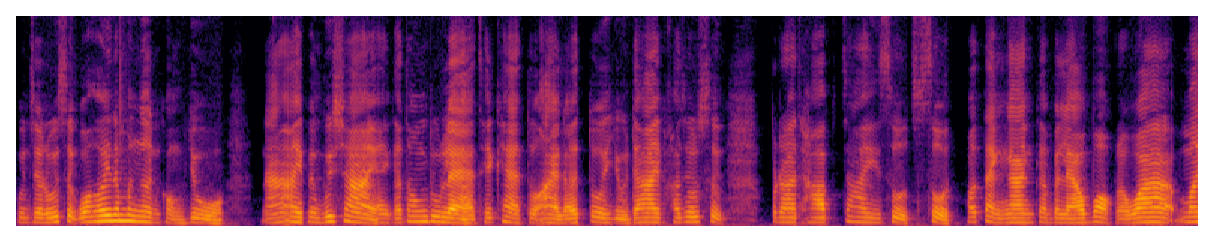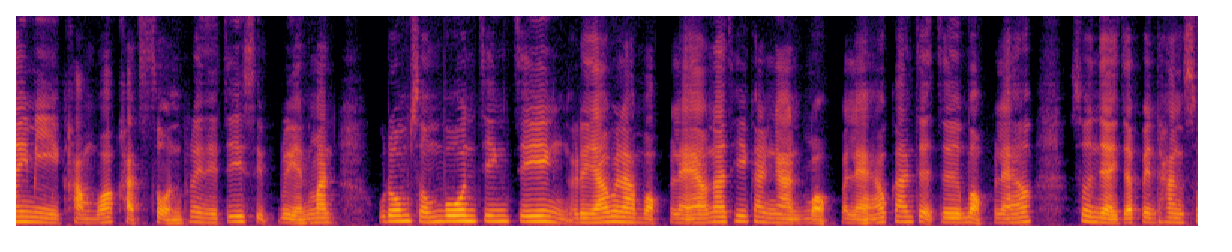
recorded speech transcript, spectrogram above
คุณจะรู้สึกว่าเฮ้ยนั่นมันเงินของอยู่ นะไอเป็นผู้ชายไอก็ต้องดูแลเทคแคร์ตัวไอแล้วตัวอยู่ได้เขาจะรู้สึกประทับใจสุดๆ เพราะแต่งงานกันไปแล้วบอกแล้วว่าไม่มีคำว่าขัดสน p r e n e r g y สิบเหรียญมันอุดมสมบูรณ์จริง ๆ ระยะเวลาบอกไปแล้ว หน้าที่การงานบอกไปแล้ว การเจอเจอบอกไปแล้ว ส่วนใหญ่จะเป็นทางโซ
